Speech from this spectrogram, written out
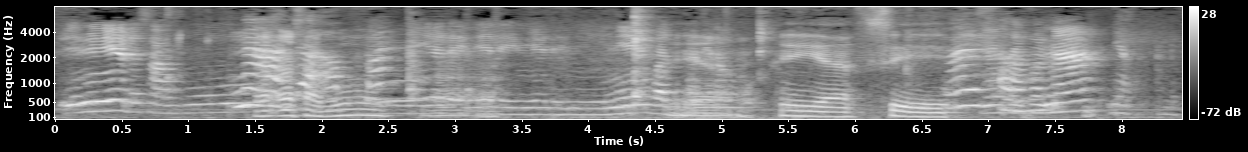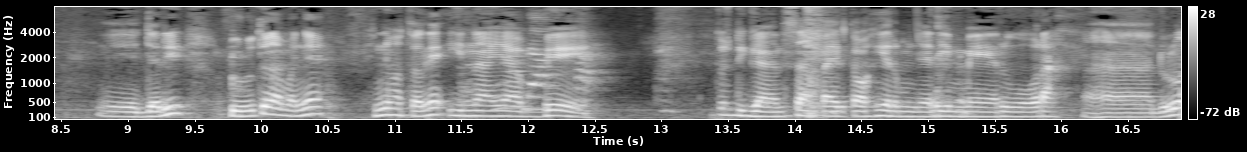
Ini ada sabun. Nah, sabun. Ini ada ini ada ini ada ini. Ini buat Iya. rambut. Iya sih. Yang sabunnya ya. Iya, jadi dulu tuh namanya ini hotelnya Inaya B. Terus diganti sama Erick Thohir menjadi Meruora. Nah, dulu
